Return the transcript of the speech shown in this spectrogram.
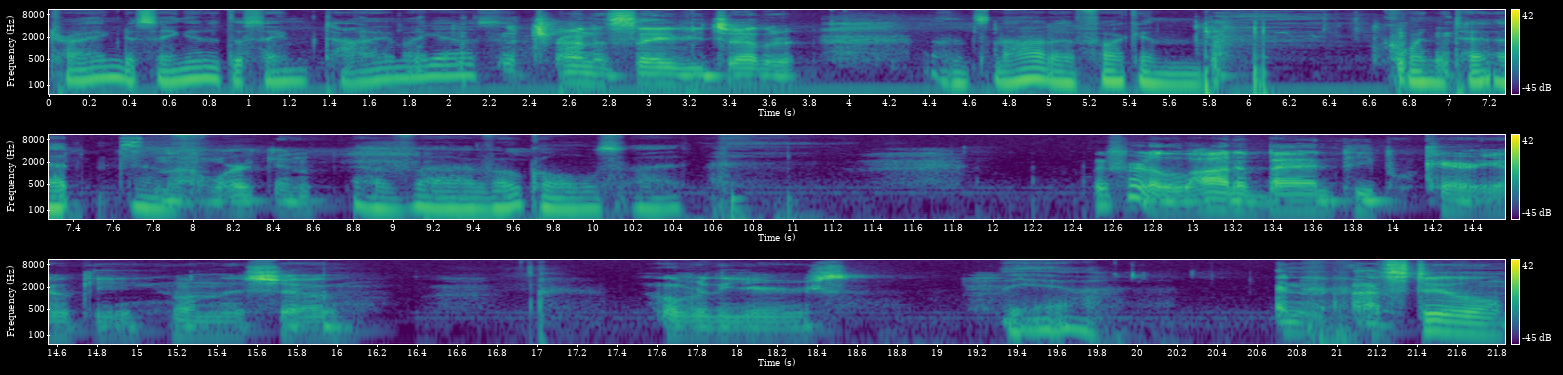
trying to sing it at the same time, I guess? They're trying to save each other. It's not a fucking quintet It's of, not working. of uh, vocals. We've heard a lot of bad people karaoke on this show over the years. yeah. And I still,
